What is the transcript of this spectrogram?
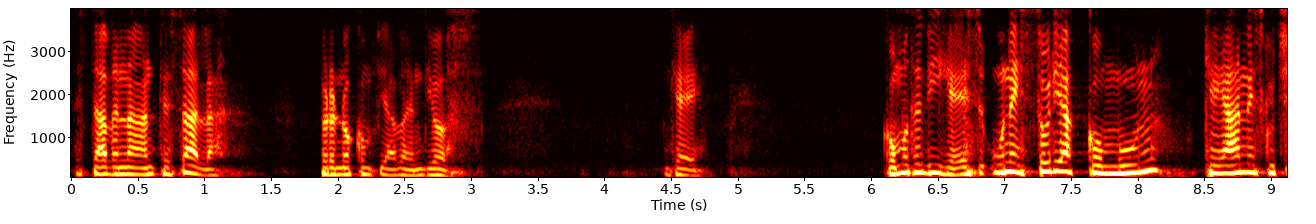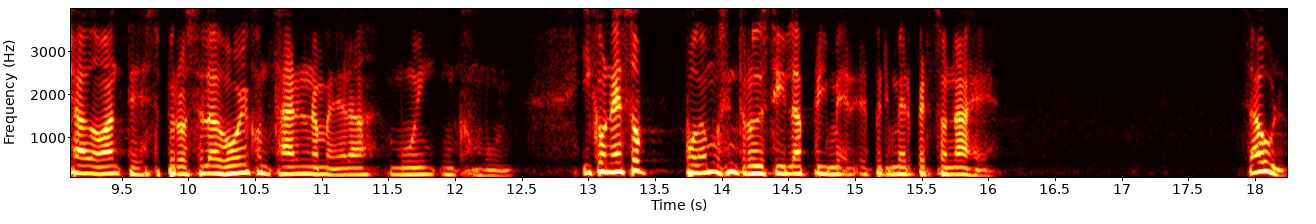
estaba en la antesala, pero no confiaba en Dios. Okay. Como te dije, es una historia común que han escuchado antes, pero se la voy a contar de una manera muy incomún. Y con eso podemos introducir la el primer personaje, Saúl.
